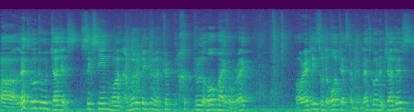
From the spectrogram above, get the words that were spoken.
uh, let's go to Judges 16.1. I'm going to take you on a trip through the whole Bible, right? Or at least through the Old Testament. Let's go to Judges.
